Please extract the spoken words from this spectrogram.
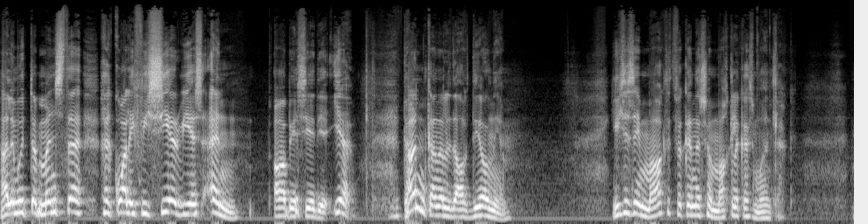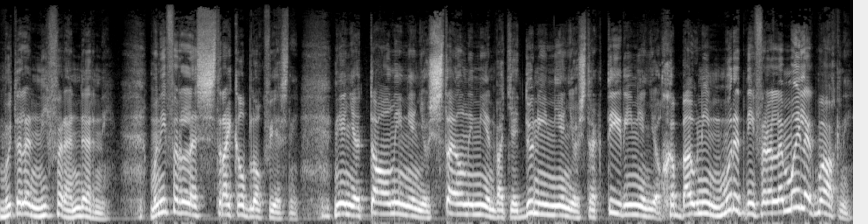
Hulle moet ten minste gekwalifiseer wees in ABCD. Ja. Dan kan hulle dalk deelneem. Jesus sê maak dit vir kinders so maklik as moontlik. Moet hulle nie verhinder nie. Moenie vir hulle struikelblok wees nie. Nie in jou taal nie, nie in jou styl nie, nie in wat jy doen nie, nie in jou struktuur nie, nie in jou gebou nie. Moet dit nie vir hulle moeilik maak nie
